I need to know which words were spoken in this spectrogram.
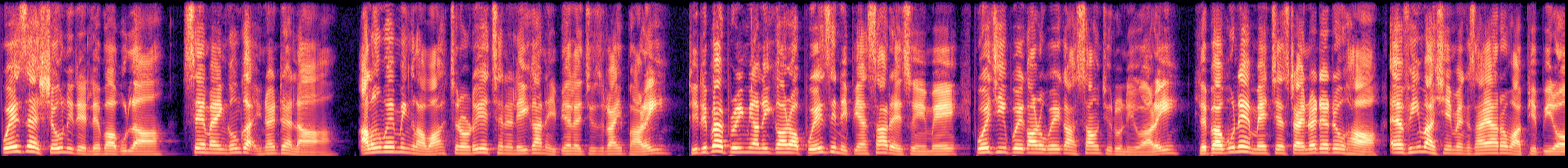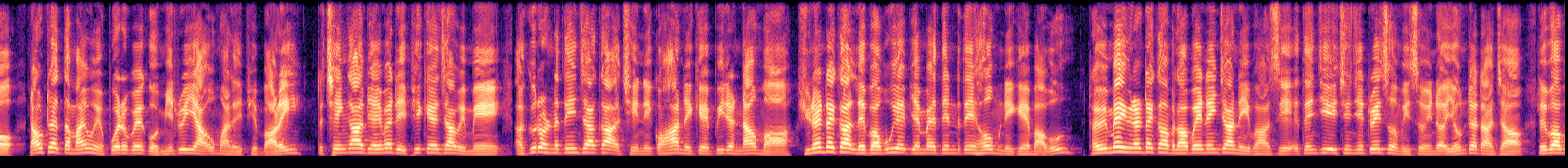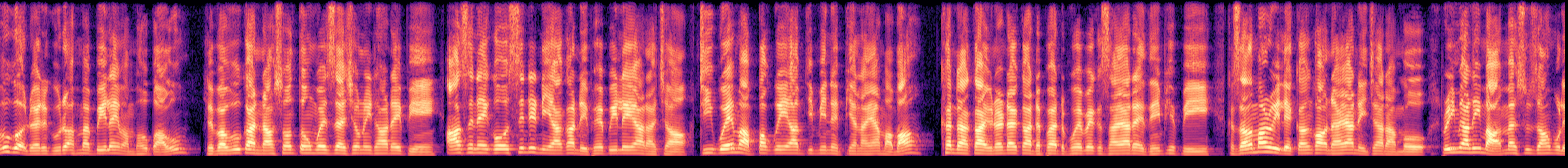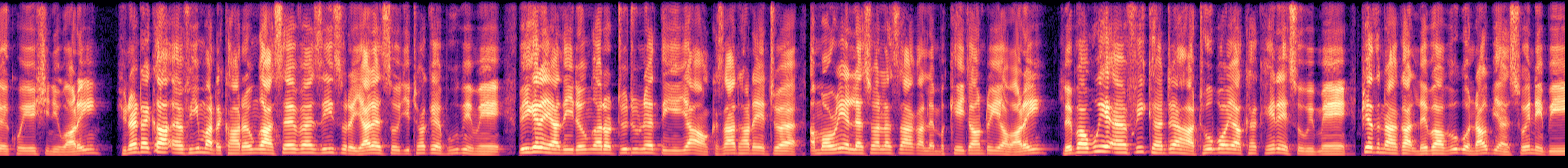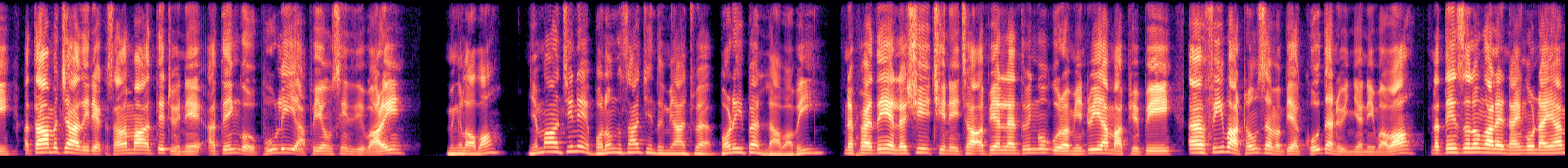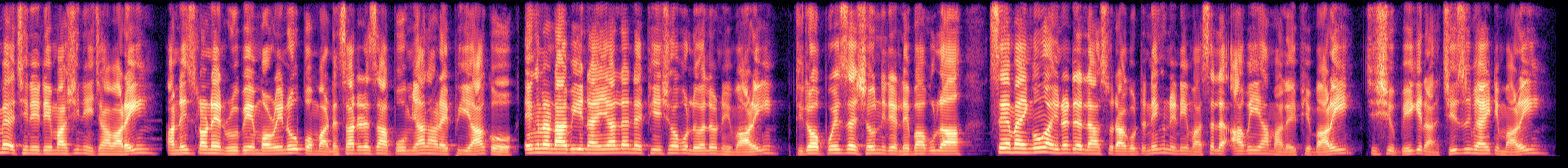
ပွဲဆက်ရှုံးနေတဲ့လီဗာပူးလားဆယ်မိုင်ကုန်းကယူနိုက်တက်လားအားလုံးပဲမင်္ဂလာပါကျွန်တော်တို့ရဲ့ channel လေးကနေပြန်လည်ကြိုဆိုလိုက်ပါရစေ ဒီတစ်ပတ် Premier League ကတော့ပွဲစဉ်တွေပြန်စတယ်ဆိုရင်ပဲပွဲကြီးပွဲကောင်းတစ်ပွဲကစောင့်ကြည့်လို့နေပါတယ်လီဗာပူးနဲ့ Manchester United တို့ဟာ Anfield မှာရှင်မြန်ကစားရတော့မှာဖြစ်ပြီးတော့နောက်ထပ်သမိုင်းဝင်ပွဲတစ်ပွဲကိုမြင်တွေ့ရအောင်မှလည်းဖြစ်ပါတယ်တစ်ချိန်ကပြိုင်ဘက်တွေဖြစ်ခဲ့ကြပေမဲ့အခုတော့နှစ်သင်းကြားကအခြေအနေကွာဟနေခဲ့ပြီးတဲ့နောက်မှာ United ကလီဗာပူးရဲ့ပြိုင်ဘက်အသင်းတစ်သင်းဟုတ်မနေခဲ့ပါဘူးဒါပေမဲ့ United ကဘယ်လောက်ပဲနှိမ့်ချနေပါစေအသင်းကြီးအချင်းချင်းတွဲဆုံပြီးဆိုရင်တော့ရုံတက်တာကြောင့်လီဗာပူးကိုအလွယ်တကူတော့အမှတ်ပေးလိုက်မှာမဟုတ်ပါဘူးလီဗာပူးကနောက်ဆုံး၃ပွဲဆက်ရှုံးနေထားတဲ့ပြင်အာဆင်နယ်ကိုအဆင့်တစ်နေရာကနေဖယ်ပေးလိုက်ရတာကြောင့်ဒီပွဲမှာပောက်ကွဲအားပြင်းပြင်းနဲ့ပြန်လာရမှာပါခန္ဓာကယူနိုက်တက်ကတစ်ဖက်တစ်ပွဲပဲကစားရတဲ့အသင်းဖြစ်ပြီးကစားသမားတွေလည်းကောင်းကောင်းအနိုင်ရနေကြတာမို့ပရီးမီးယားလိမှာအမှတ်စုဆောင်းဖို့လည်းခွင့်ရရှိနေပါတယ်ယူနိုက်တက်က Anfield မှာတစ်ခါတုန်းက7-0ဆိုတဲ့ရတဲ့ဆိုကြီးထွက်ခဲ့ဘူးပေမဲ့ပြီးခဲ့တဲ့ရာသီတုန်းကတော့2-2နဲ့တည်ရအောင်ကစားထားတဲ့အတွက်အမော်ရီရဲ့လက်ဆွဲလက်စကလည်းမခေချောင်းတွေ့ရပါတယ်လီဗာပူးရဲ့ Anfield ခံတက်ဟာထိုးပေါရောက်ခက်ခဲတယ်ဆိုပေမဲ့ပြဿနာကလီဗာပူးကိုနောက်ပြန်ဆွဲနေပြီးအသားမကျသေးတဲ့ကစားသမားအသစ်တွေနဲ့အသင်းကိုဘူးလေးရဖျုံဆင်းနေပါတယ်မင်္ဂလာပါ မြန်မာချင်းနဲ့ဘောလုံးကစားခြင်းသူများအတွက် body pad လာပါပြီနှစ်ဖက်သင်းရဲ့လက်ရှိအခြေအနေကြောင့်အပြန်လန်သွင်းကိုကိုတော့မြင်တွေ့ရမှာဖြစ်ပြီးအန်ဖီမှာထုံးစံမပြတ်ဂိုးတန်တွေညံနေပါပါနှစ်သင်းစလုံးကလည်းနိုင်ကိုနိုင်ရမယ့်အခြေအနေတွေမှာရှိနေကြပါတယ်အာနီစလောနဲ့ရူဘင်မော်ရီနိုအပေါ်မှာတစားတစားပိုများလာတဲ့ဖီအားကိုအင်္ဂလန်ဒါဘီနိုင်ရလက်နဲ့ဖြေလျှော့ဖို့လိုအပ်လို့နေပါတယ်ဒီတော့ပွဲဆက်ရှုံးနေတဲ့လီဗာပူးလားဆယ်မိုင်ကုန်းကယူနိုက်တက်လားဆိုတာကိုတနင်္ဂနွေနေ့မှာဆက်လက်အားပေးရမှာလည်းဖြစ်ပါတယ်ကြည့်ရှုပေးကြတာကျေးဇူးများကြီးတင်ပါတယ်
